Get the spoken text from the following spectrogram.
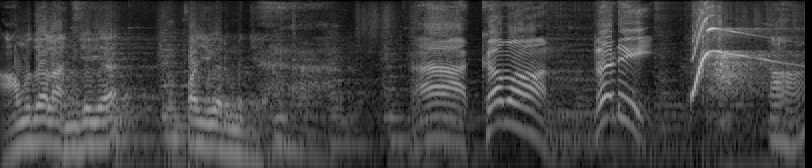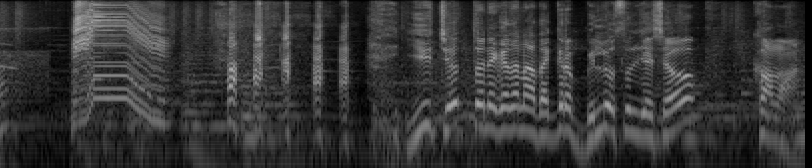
ఆముదాల అంజయ్య అప్పాజీ గారి మధ్య కమాన్ రెడీ ఈ చేత్తోనే కదా నా దగ్గర బిల్లు వసూలు చేసావు కమాన్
